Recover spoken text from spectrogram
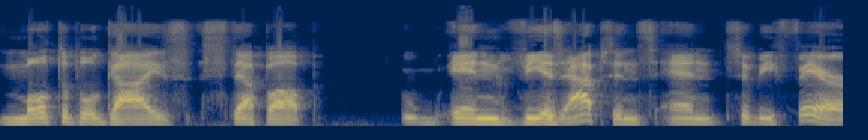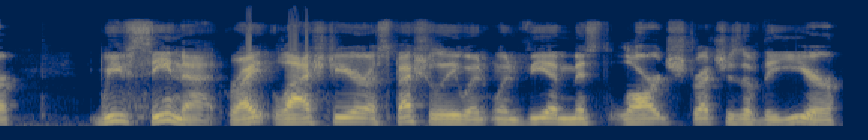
multiple guys step up in Villa's absence. And to be fair, we've seen that, right? Last year, especially when, when Villa missed large stretches of the year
